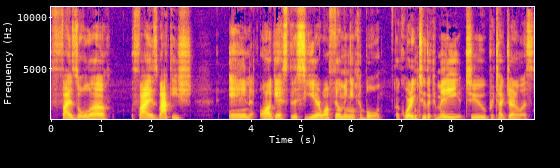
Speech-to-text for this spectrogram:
Faizullah Faizbakhsh in August this year while filming in Kabul, according to the Committee to Protect Journalists.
